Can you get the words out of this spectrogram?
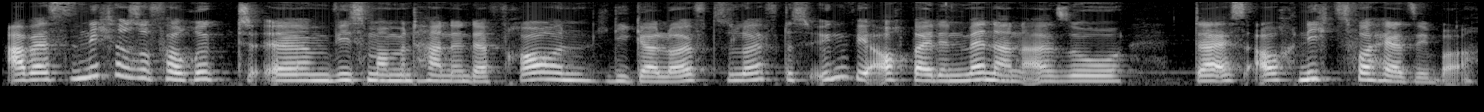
Aber es ist nicht nur so verrückt, ähm, wie es momentan in der Frauenliga läuft, so läuft es irgendwie auch bei den Männern. Also da ist auch nichts vorhersehbar.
